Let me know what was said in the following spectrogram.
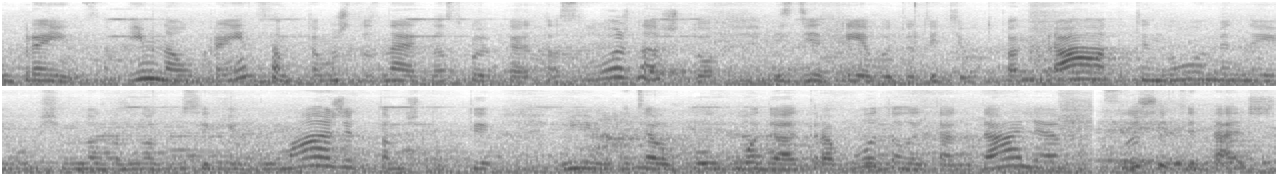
украинцам, именно украинцам, потому что знает, насколько это сложно, что везде требуют вот эти вот контракты, номины, в общем, много-много всяких бумажек, там, чтобы ты минимум хотя бы полгода отработал и так далее. Слушайте дальше.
